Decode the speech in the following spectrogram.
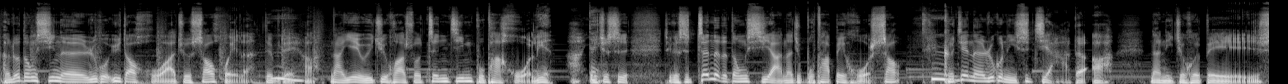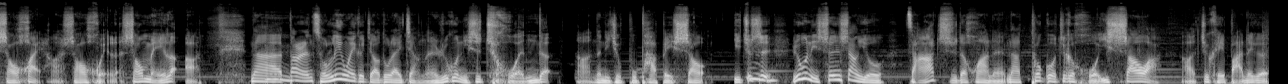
很多东西呢，如果遇到火啊，就烧毁了，对不对啊？那也有一句话说，真金不怕火炼啊，也就是这个是真的的东西啊，那就不怕被火烧。可见呢，如果你是假的啊，那你就会被烧坏啊，烧毁了，烧没了啊。那当然，从另外一个角度来讲呢，如果你是纯的啊，那你就不怕被烧。也就是，如果你身上有杂质的话呢，那透过这个火一烧啊，啊，就可以把那个。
